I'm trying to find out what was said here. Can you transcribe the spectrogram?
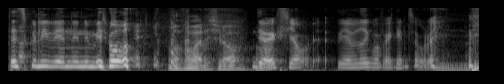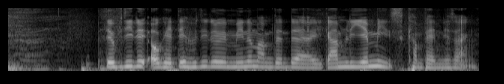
Den skulle lige vende ind i mit hoved. Hvorfor var det sjovt? Det var ikke sjovt. Jeg ved ikke, hvorfor jeg gentog det. Det er fordi, det, okay, det er fordi, det minder mig om den der gamle hjemmis kampagnesang.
